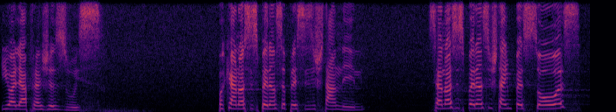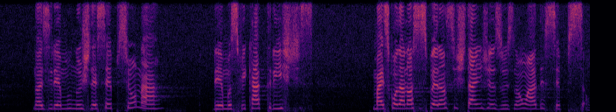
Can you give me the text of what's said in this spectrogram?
e olhar para Jesus. Porque a nossa esperança precisa estar nele. Se a nossa esperança está em pessoas, nós iremos nos decepcionar, iremos ficar tristes, mas quando a nossa esperança está em Jesus, não há decepção.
